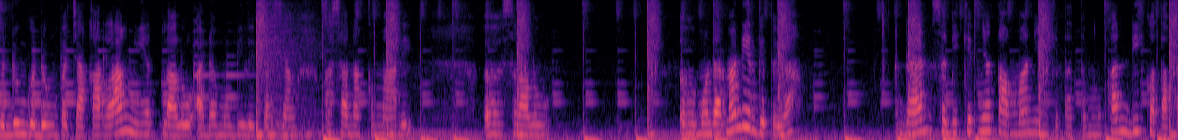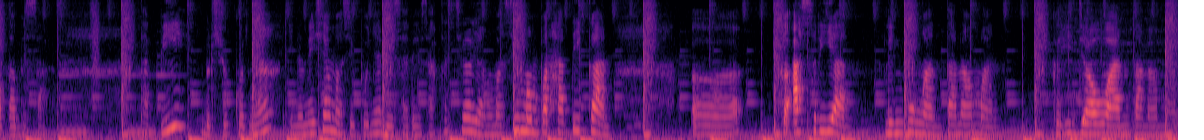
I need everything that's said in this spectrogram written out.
gedung-gedung pecakar langit lalu ada mobilitas yang ke sana kemari uh, selalu uh, mondar mandir gitu ya. Dan sedikitnya taman yang kita temukan di kota-kota besar. Tapi bersyukurnya Indonesia masih punya desa-desa kecil yang masih memperhatikan uh, keasrian lingkungan tanaman, kehijauan tanaman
